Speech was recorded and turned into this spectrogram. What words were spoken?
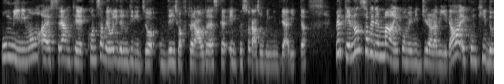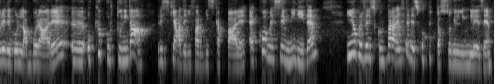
un minimo a essere anche consapevoli dell'utilizzo dei software Autodesk e in questo caso quindi Revit perché non sapete mai come vi gira la vita e con chi dovrete collaborare eh, o che opportunità rischiate di farvi scappare. È come se mi dite io preferisco imparare il tedesco piuttosto che l'inglese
